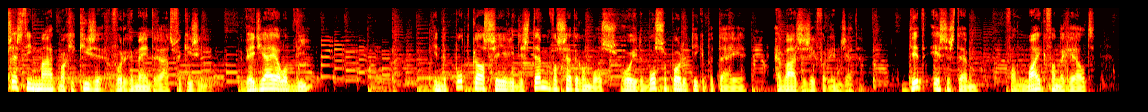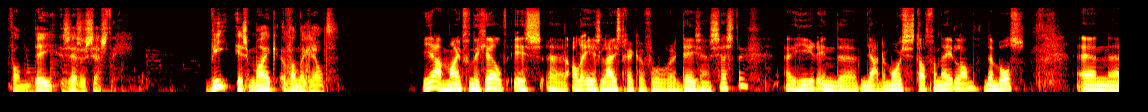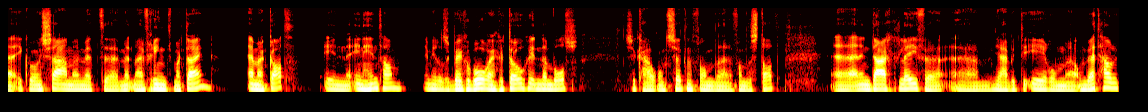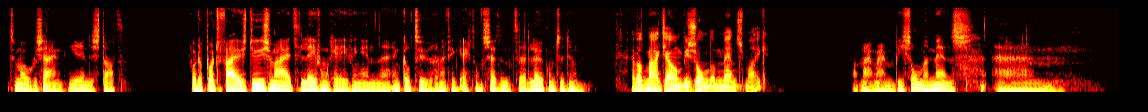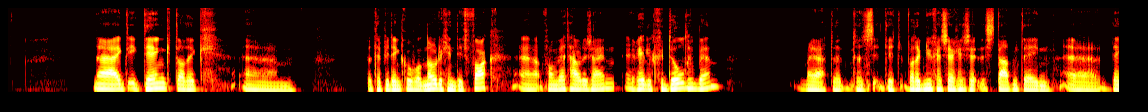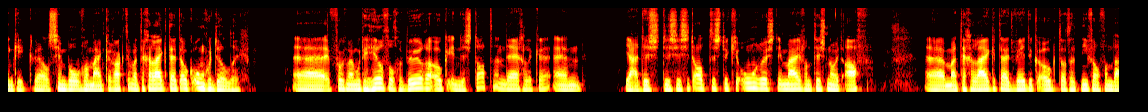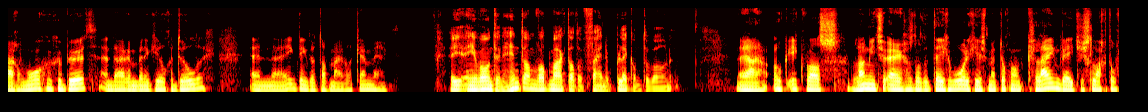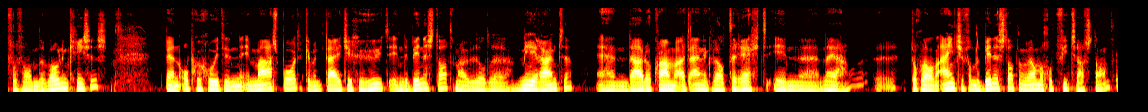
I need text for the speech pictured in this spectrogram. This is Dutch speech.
16 maart mag je kiezen voor de gemeenteraadsverkiezingen. Weet jij al op wie? In de podcastserie De Stem van Zettergenbos hoor je de Bosse politieke partijen en waar ze zich voor inzetten. Dit is de stem van Mike van der Geld van D66. Wie is Mike van der Geld? Ja, Mike van der Geld is uh, allereerst lijsttrekker voor uh, D66. Uh, hier in de, ja, de mooiste stad van Nederland, Den Bosch. En ik woon samen met, met mijn vriend Martijn en mijn kat in, in Hintham. Inmiddels, ik ben geboren en getogen in Den Bosch. Dus ik hou ontzettend van de, van de stad. en in het dagelijks leven ehm, ja, heb ik de eer om, om wethouder te mogen zijn hier in de stad voor de portefeuilles duurzaamheid, leefomgeving en, en cultuur. En dat vind ik echt ontzettend leuk om te doen. En wat maakt jou een bijzonder mens, Mike? Wat maakt mij een bijzonder mens? Um, nou, ik, ik denk dat ik, um, dat heb je denk ik ook wel nodig in dit vak uh, van wethouder zijn, redelijk geduldig ben. Maar ja, dit, wat ik nu ga zeggen staat meteen, uh, denk ik, wel symbool van mijn karakter, maar tegelijkertijd ook ongeduldig. Uh, volgens mij moet er heel veel gebeuren, ook in de stad en dergelijke. En ja, dus, dus er zit altijd een stukje onrust in mij van het is nooit af. Uh, maar tegelijkertijd weet ik ook dat het niet van vandaag of morgen gebeurt. En daarin ben ik heel geduldig. En uh, ik denk dat dat mij wel kenmerkt. Hey, en je woont in Hintam. Wat maakt dat een fijne plek om te wonen? Nou ja, ook ik was lang niet zo erg als dat het tegenwoordig is, maar toch wel een klein beetje slachtoffer van de woningcrisis. Ik ben opgegroeid in, in Maaspoort. Ik heb een tijdje gehuurd in de binnenstad, maar we wilden meer ruimte. En daardoor kwamen we uiteindelijk wel terecht in, uh, nou ja, toch wel een eindje van de binnenstad, maar wel nog op fietsafstand.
